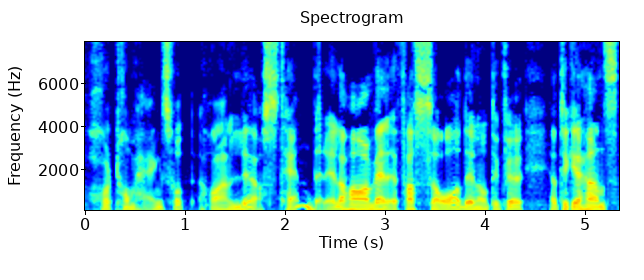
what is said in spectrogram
har Tom Hanks fått, har han löständer? Eller har han fasad eller någonting? För jag, jag tycker hans,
